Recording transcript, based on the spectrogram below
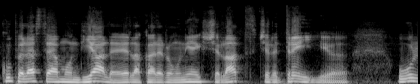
cupele astea mondiale la care România a excelat, cele trei uh,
